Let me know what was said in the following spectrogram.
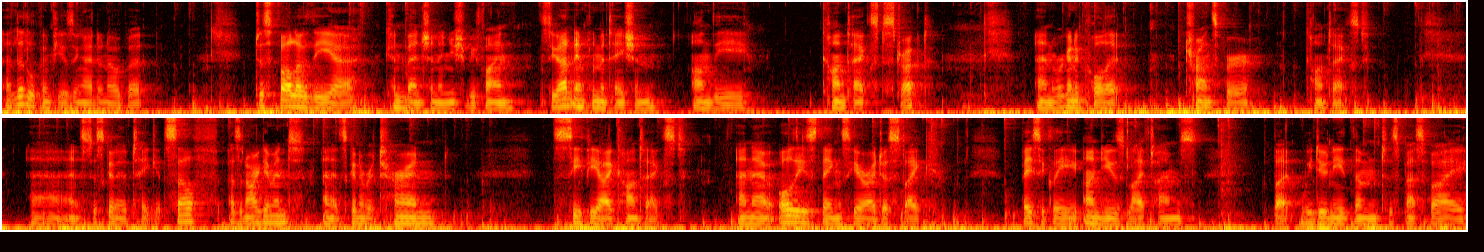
a little confusing, I don't know, but just follow the uh, convention and you should be fine. So you add an implementation on the context struct, and we're going to call it transfer context. Uh, and it's just going to take itself as an argument, and it's going to return CPI context. And now all these things here are just like basically unused lifetimes, but we do need them to specify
